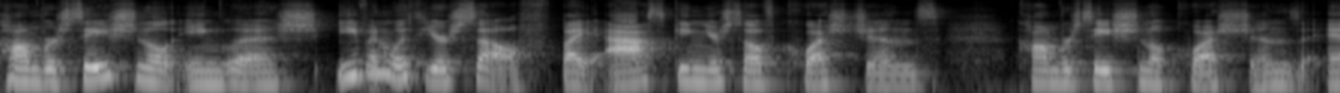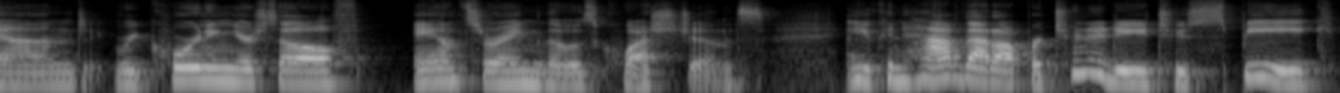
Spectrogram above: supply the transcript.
conversational English, even with yourself, by asking yourself questions, conversational questions, and recording yourself answering those questions. You can have that opportunity to speak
